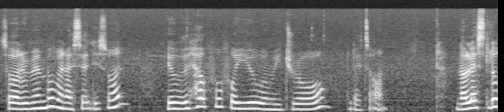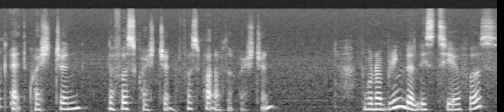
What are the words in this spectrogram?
So remember when I said this one, it will be helpful for you when we draw later on. Now let's look at question, the first question, first part of the question. I'm going to bring the list here first.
